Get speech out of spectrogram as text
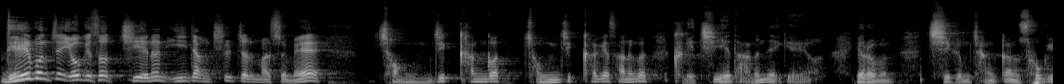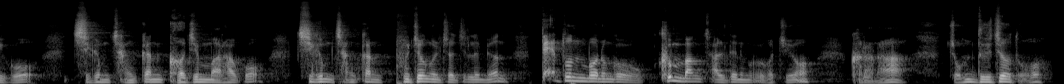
네 번째 여기서 지혜는 2장 7절 말씀에 정직한 것, 정직하게 사는 것, 그게 지혜다 하는 얘기예요. 여러분, 지금 잠깐 속이고, 지금 잠깐 거짓말하고, 지금 잠깐 부정을 저지르면 떼돈 버는 거고, 금방 잘 되는 거겠지요. 그러나 좀 늦어도,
